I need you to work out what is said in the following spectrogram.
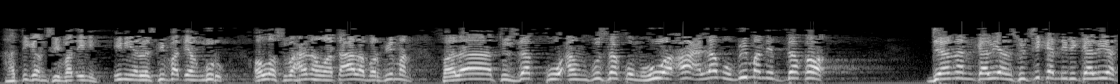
Hatikan sifat ini. Ini adalah sifat yang buruk. Allah Subhanahu wa taala berfirman, "Fala tuzakku anfusakum huwa a'lamu biman ittaqa." Jangan kalian sucikan diri kalian.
